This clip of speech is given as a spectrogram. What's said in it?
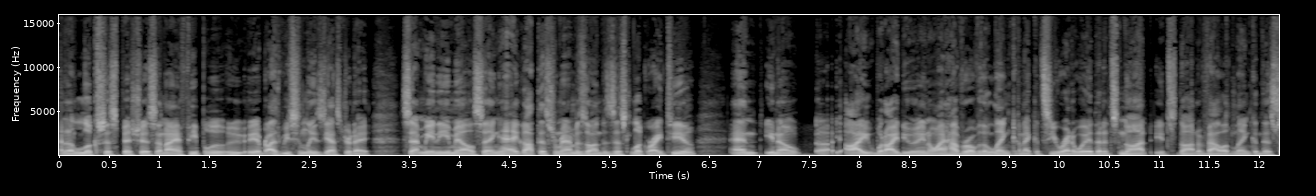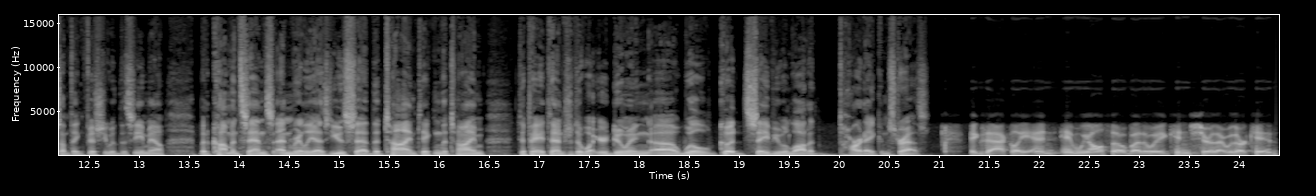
and it looks suspicious, and I have people who, as recently as yesterday, sent me an email saying, "Hey, I got this from Amazon. Does this look right to you?" And you know, uh, I what I do, you know, I hover over the link and I can see right away that it's not it's not a valid link and there's something fishy with this email. But common sense and really, as you said, the time taking the time to pay attention to what you're doing uh, will could save you a lot of heartache and stress. Exactly. And and we also, by the way, can share that with our kids.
